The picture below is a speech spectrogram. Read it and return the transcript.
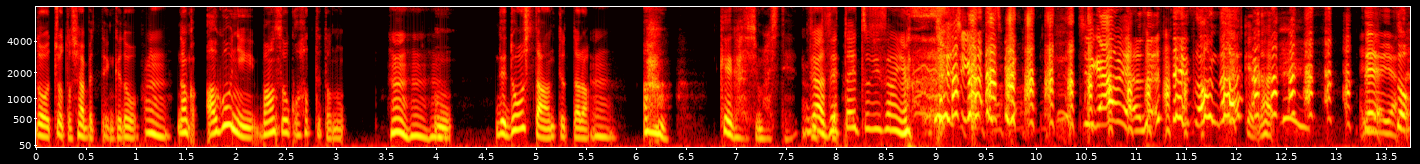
とちょっと喋ってんけどうん。なんか顎に絆創膏貼ってたの。うんうんうん。でどうしたんって言ったらうん。怪我しまして。じゃあ絶対辻さんやん 違うやん絶対そんなわけない。でそう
